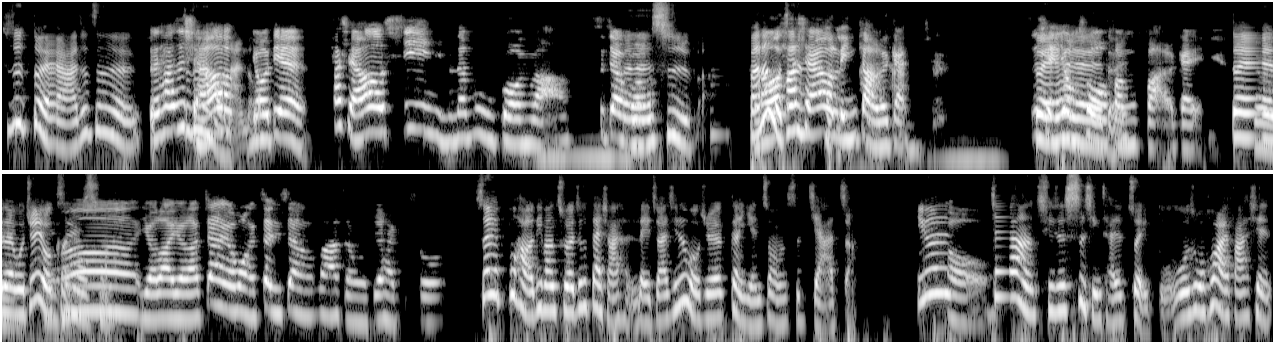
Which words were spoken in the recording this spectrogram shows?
就是对啊，就真的所以他是想要有点，他想要吸引你们的目光啦，是这样吗？可能是吧。反正我真的他想要领导的感觉，之对前用错方法的概念。对对对，对我觉得有可能。嗯，有啦有啦，这样有往正向发展，我觉得还不错。所以不好的地方，除了就是带小孩很累之外，其实我觉得更严重的是家长，因为哦这样其实事情才是最多。我我后来发现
